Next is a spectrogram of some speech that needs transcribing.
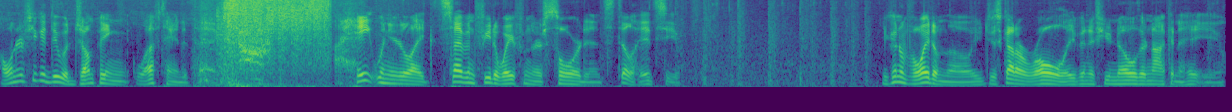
I wonder if you could do a jumping left-hand attack. I hate when you're like seven feet away from their sword and it still hits you. You can avoid them though, you just gotta roll even if you know they're not gonna hit you.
